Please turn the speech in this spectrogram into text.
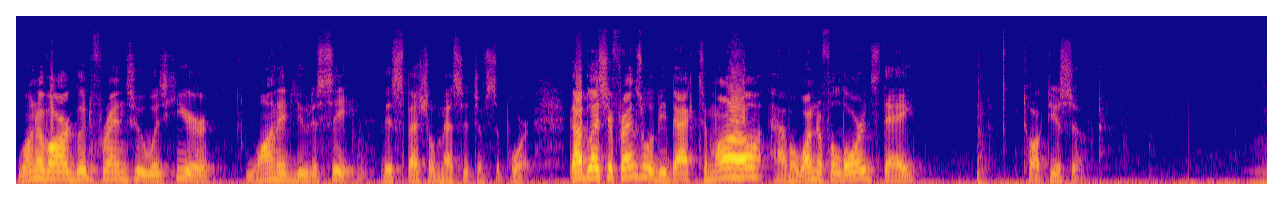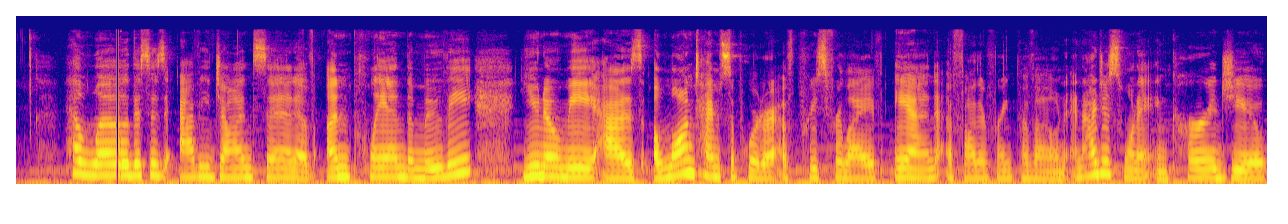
one of our good friends who was here wanted you to see this special message of support. God bless you, friends. We'll be back tomorrow. Have a wonderful Lord's Day. Talk to you soon. Hello, this is Abby Johnson of Unplanned the Movie. You know me as a longtime supporter of Priest for Life and of Father Frank Pavone. And I just want to encourage you,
